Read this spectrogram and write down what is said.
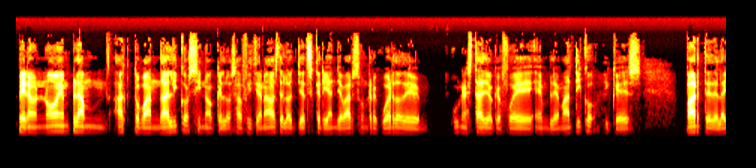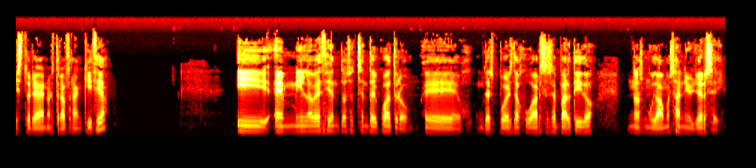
pero no en plan acto vandálico, sino que los aficionados de los Jets querían llevarse un recuerdo de un estadio que fue emblemático y que es parte de la historia de nuestra franquicia. Y en 1984, eh, después de jugarse ese partido, nos mudamos a New Jersey,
